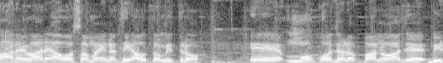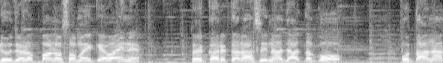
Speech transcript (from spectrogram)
વારે વારે આવો સમય નથી આવતો મિત્રો. એ મોકો ઝડપવાનો, આજે બીડું ઝડપવાનો સમય કહેવાય ને, તો એ કર્ક રાશિના જાતકો પોતાના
